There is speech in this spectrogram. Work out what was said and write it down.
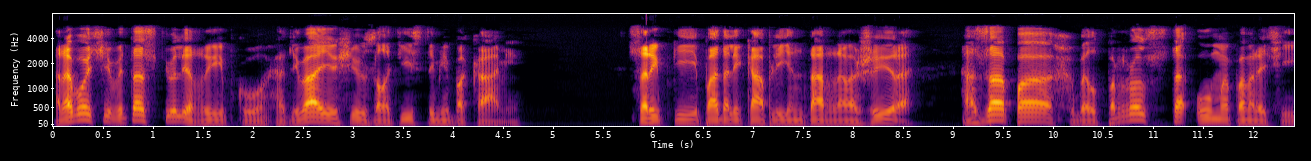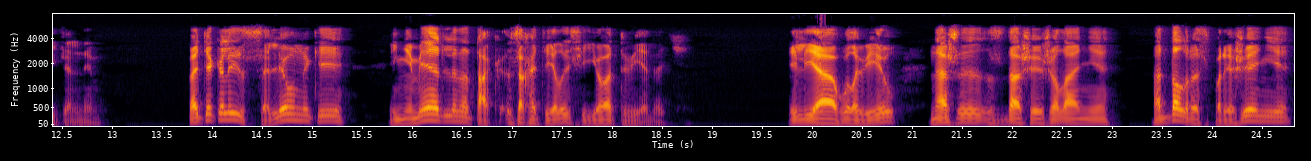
рабочие вытаскивали рыбку, отливающую золотистыми боками. С рыбки падали капли янтарного жира, а запах был просто умопомрачительным. Потекли соленки, и немедленно так захотелось ее отведать. Илья уловил наше с Дашей желание, отдал распоряжение,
